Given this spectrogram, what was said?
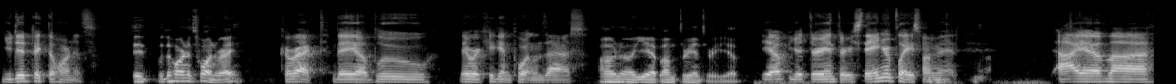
you did pick the Hornets. Did the Hornets won, right? Correct. They uh, blew. They were kicking Portland's ass. Oh no, yep, I'm three and three. Yep. Yep, you're three and three. Stay in your place, my man. I am. Uh,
